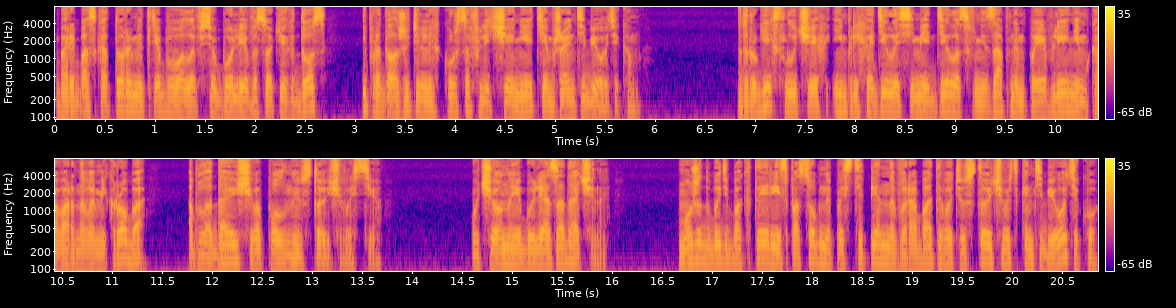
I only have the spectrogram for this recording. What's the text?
борьба с которыми требовала все более высоких доз и продолжительных курсов лечения тем же антибиотиком – в других случаях им приходилось иметь дело с внезапным появлением коварного микроба, обладающего полной устойчивостью. Ученые были озадачены. Может быть, бактерии способны постепенно вырабатывать устойчивость к антибиотику,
